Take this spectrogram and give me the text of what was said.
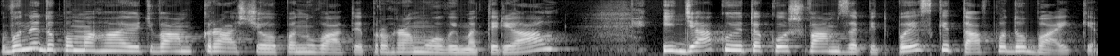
вони допомагають вам краще опанувати програмовий матеріал. І дякую також вам за підписки та вподобайки.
